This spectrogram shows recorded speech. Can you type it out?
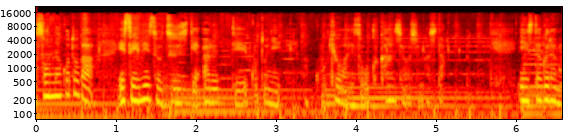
そんなことが SNS を通じてあるっていうことに、こう今日はねすごく感謝をしました。インスタグラム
